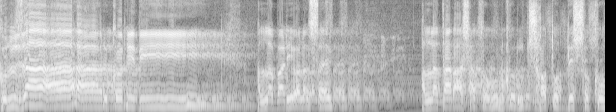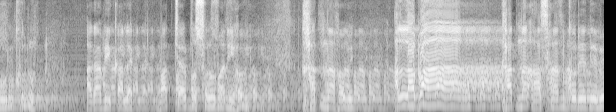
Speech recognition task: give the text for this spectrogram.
গুলজার করে দি আল্লাহ বাড়িওয়ালা সাহেব, আল্লাহ তার আশা কবুল করুন শত উদ্দেশ্য কবুল করুন। আগামীকাল এক বাচ্চার মুসলমানই হবে। খাতনা হবে। আল্লাহ খাতনা আসান করে দেবে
